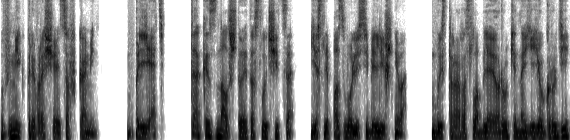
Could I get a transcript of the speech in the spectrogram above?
вмиг превращается в камень. Блять, так и знал, что это случится, если позволю себе лишнего. Быстро расслабляю руки на ее груди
